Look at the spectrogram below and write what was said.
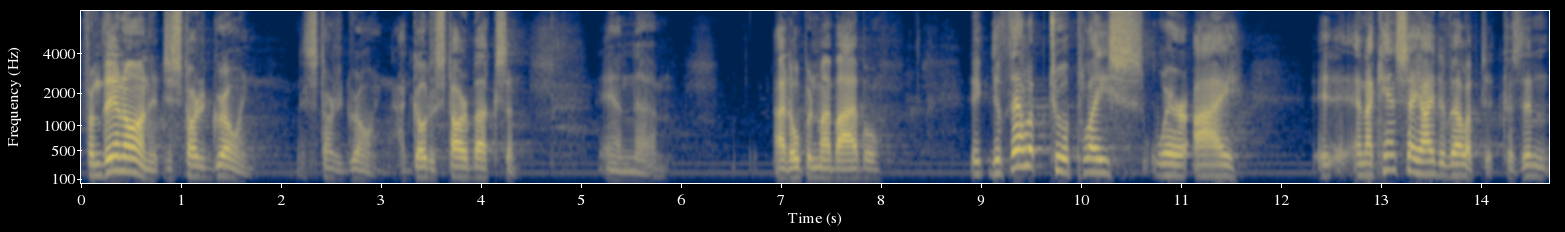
From then on, it just started growing. It started growing. I'd go to Starbucks and, and um, I'd open my Bible. It developed to a place where I, and I can't say I developed it because then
